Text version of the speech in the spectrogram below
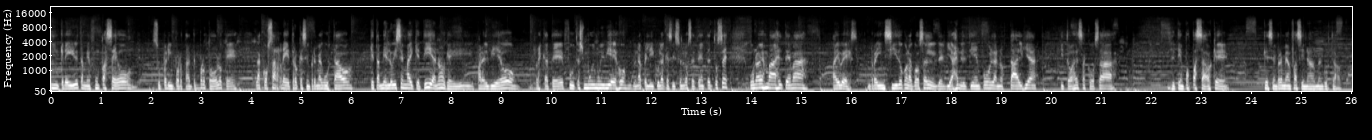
Increíble, también fue un paseo súper importante por todo lo que es la cosa retro que siempre me ha gustado que también lo hice en Maiquetía, ¿no? Que para el video rescaté footage muy, muy viejo de una película que se hizo en los 70. Entonces, una vez más, el tema, ahí ves, reincido con la cosa del, del viaje en el tiempo, la nostalgia y todas esas cosas de tiempos pasados que, que siempre me han fascinado, me han gustado.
